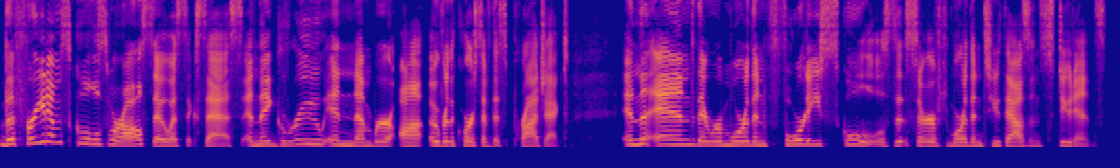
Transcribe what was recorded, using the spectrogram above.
The Freedom Schools were also a success, and they grew in number uh, over the course of this project. In the end, there were more than 40 schools that served more than 2,000 students.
